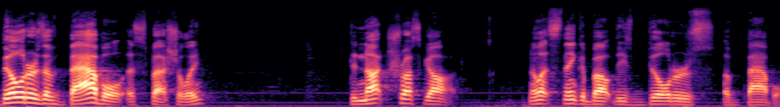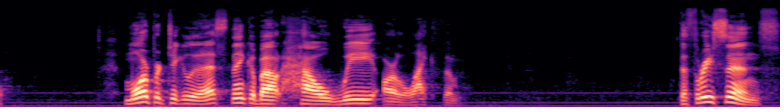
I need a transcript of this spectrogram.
builders of Babel, especially, did not trust God. Now let's think about these builders of Babel. More particularly, let's think about how we are like them. The three sins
